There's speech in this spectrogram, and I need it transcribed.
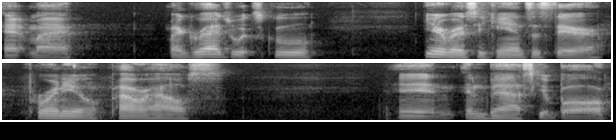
at my my graduate school, University of Kansas, there, perennial powerhouse in in basketball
